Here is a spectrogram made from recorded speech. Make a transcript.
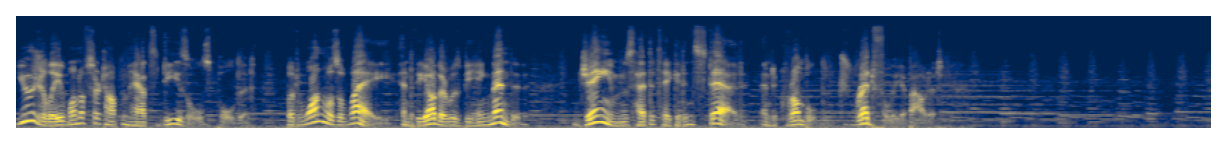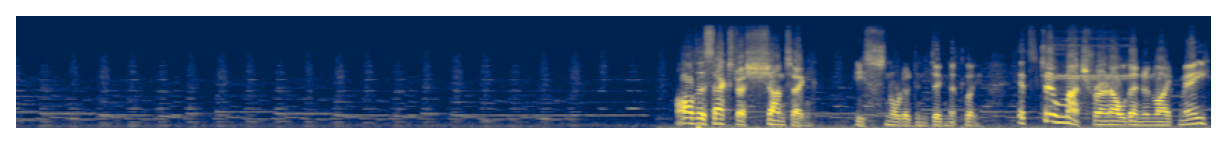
Usually one of Sir Topham Hatt's diesels pulled it, but one was away and the other was being mended. James had to take it instead, and grumbled dreadfully about it. All this extra shunting, he snorted indignantly. It's too much for an old engine like me.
